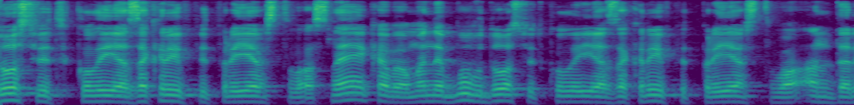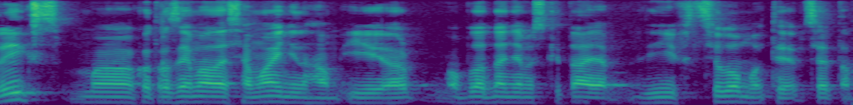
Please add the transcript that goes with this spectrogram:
досвід, коли я закрив підприємство Снейкове. У мене був досвід, коли я закрив підприємство UnderX, котре займалося майнінгом і е, обладнанням з Китаю. І в цілому те- це там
